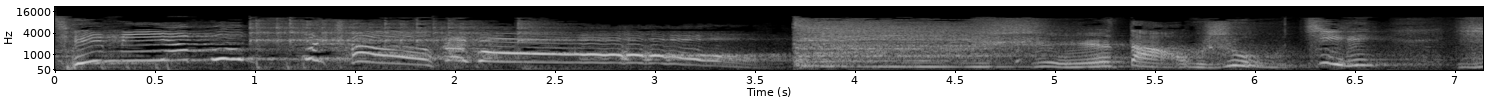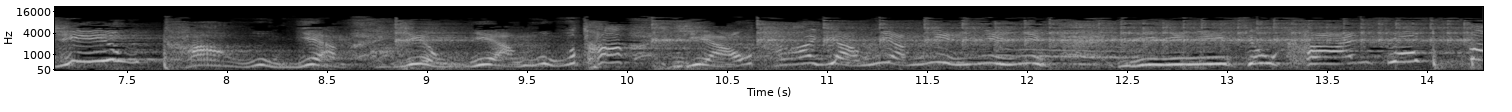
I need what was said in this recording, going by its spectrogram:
其灭母不成？事到如今，有他无娘，有娘无他，要他要娘，你你你你你你就看着办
